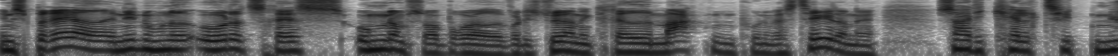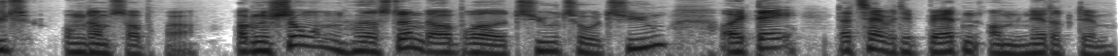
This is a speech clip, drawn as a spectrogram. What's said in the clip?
Inspireret af 1968 ungdomsoprøret, hvor de studerende krævede magten på universiteterne, så har de kaldt til et nyt ungdomsoprør. Organisationen hedder Studenteroprøret 2022, og i dag der tager vi debatten om netop dem.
